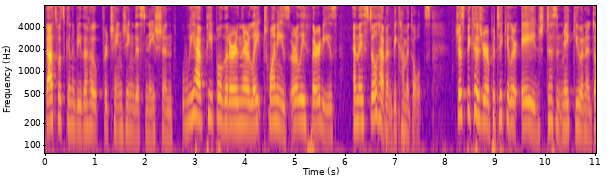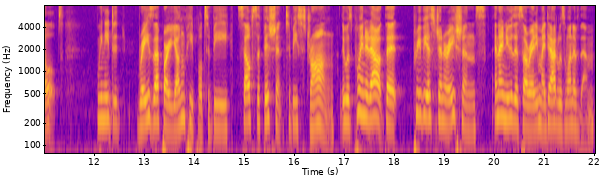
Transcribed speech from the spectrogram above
That's what's going to be the hope for changing this nation. We have people that are in their late 20s, early 30s, and they still haven't become adults. Just because you're a particular age doesn't make you an adult. We need to raise up our young people to be self sufficient, to be strong. It was pointed out that previous generations, and I knew this already, my dad was one of them,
